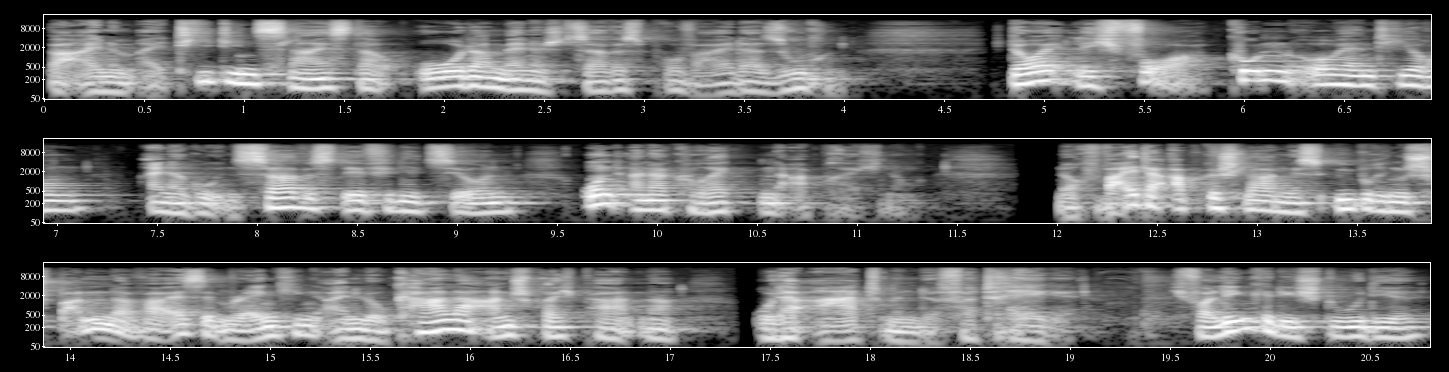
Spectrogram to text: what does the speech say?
bei einem IT-Dienstleister oder Managed Service Provider suchen. Deutlich vor Kundenorientierung, einer guten Service-Definition und einer korrekten Abrechnung. Noch weiter abgeschlagen ist übrigens spannenderweise im Ranking ein lokaler Ansprechpartner oder atmende Verträge. Ich verlinke die Studie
